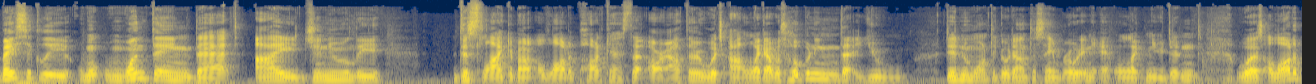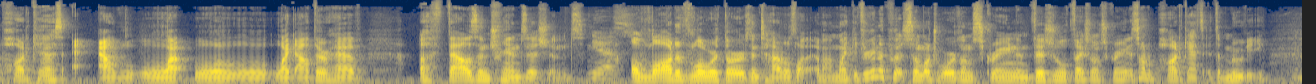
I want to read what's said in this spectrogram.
basically, w- one thing that I genuinely dislike about a lot of podcasts that are out there, which I, like I was hoping that you didn't want to go down the same road, and, and like you didn't, was a lot of podcasts out like out there have a thousand transitions Yes. a lot of lower thirds and titles. I'm like, if you're gonna put so much words on screen and visual effects on screen, it's not a podcast; it's a movie. Mm-hmm.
